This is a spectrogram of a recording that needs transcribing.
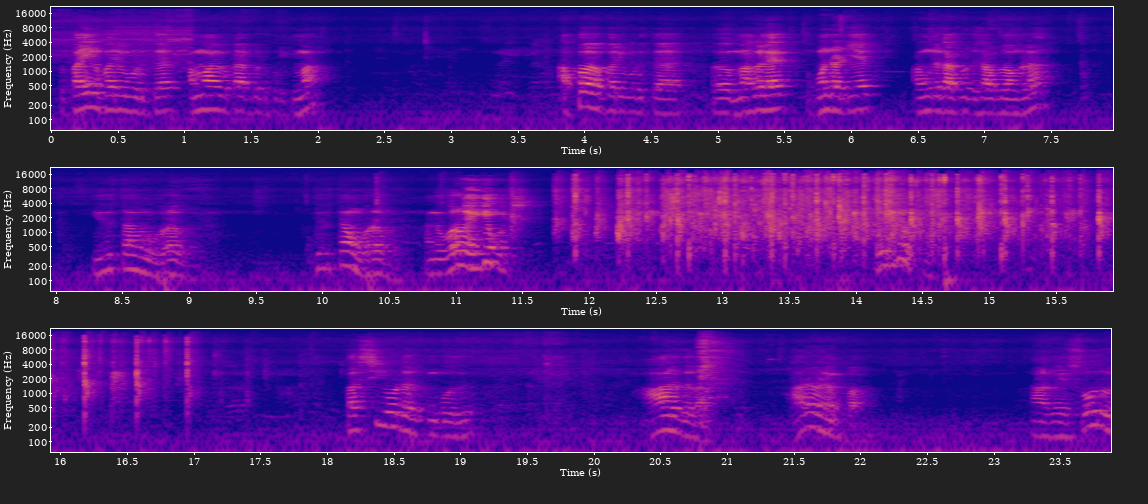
ஒரு பையனை பறி கொடுத்த அம்மாவுக்கு காப்பீடு குடிக்குமா? அப்பாவை பறி கொடுத்த மகளை கொண்டாட்டிய அவங்களுக்கு காப்பீடு சாப்பிடுவாங்களா? இது தாங்க உறவு. இதுக்கு தான் உறவு. அந்த உறவு எங்கே போச்சு? பசியோடு இருக்கும்போது ஆறுதலா? அரவணைப்பா. நாலு வயசு சோறு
